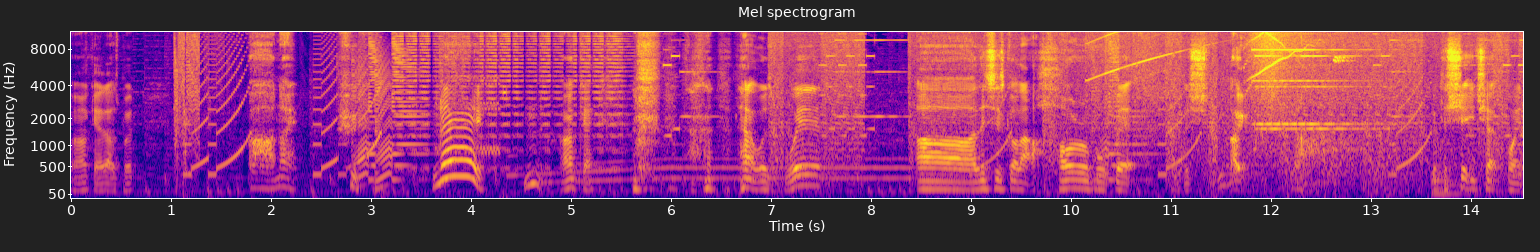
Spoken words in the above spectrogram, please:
okay, that was good. Oh, no. no! Okay. that was weird. Ah, uh, this has got that horrible bit. no! with the shitty checkpoint.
